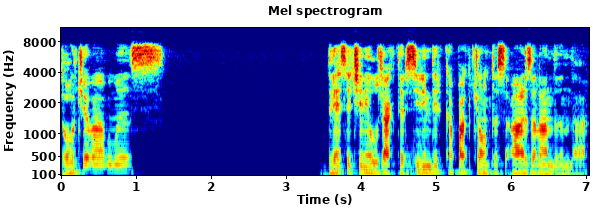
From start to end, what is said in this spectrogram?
Doğru cevabımız D seçeneği olacaktır. Silindir kapak contası arızalandığında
